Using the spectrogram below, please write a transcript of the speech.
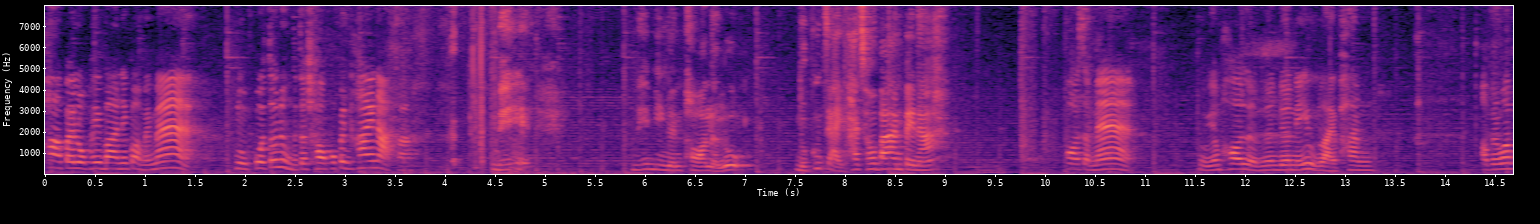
พาไปโรงพยาบาลดีกว่าไหมแม่ หนูกลัวเจ้าหนึ่งมันจะช็อกเพราะเป็นไข้หนักอะแม่ แม่มีเงินพอเหรอลูก หนูเพิ่งจ่ายค่าเช่าบ้านไปนะ พอจะแม่ หนูยังพอเหลือเงินเดือนนี้อยู่หลายพัน เอาเป็นว่า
